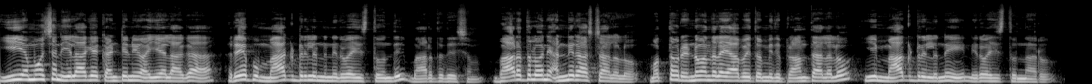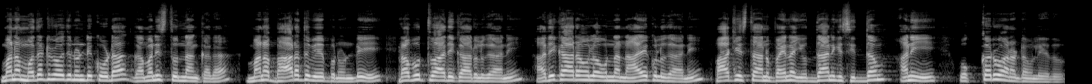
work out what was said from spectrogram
ఈ ఎమోషన్ ఇలాగే కంటిన్యూ అయ్యేలాగా రేపు మాక్ డ్రిల్ను నిర్వహిస్తోంది భారతదేశం. భారత్లోని అన్ని రాష్ట్రాలలో మొత్తం రెండు వందల యాభై తొమ్మిది ప్రాంతాలలో ఈ మాక్ డ్రిల్ని నిర్వహిస్తున్నారు. మనం మొదటి రోజు నుండి కూడా గమనిస్తున్నాం కదా మన భారత వైపు నుండి ప్రభుత్వాధికారులు గాని అధికారంలో ఉన్న నాయకులు గాని పాకిస్తాన్ పైన యుద్ధానికి సిద్ధం అని ఒక్కరూ అనటం లేదు.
